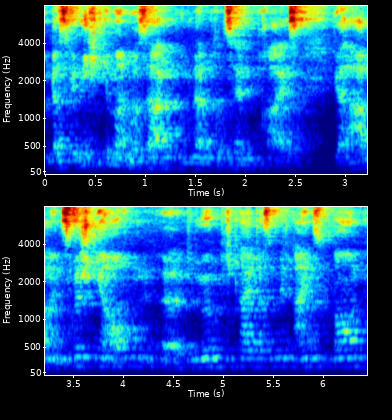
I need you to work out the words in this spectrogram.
Und dass wir nicht immer nur sagen 100% Preis. Wir haben inzwischen ja auch äh, die Möglichkeit, das mit einzubauen,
